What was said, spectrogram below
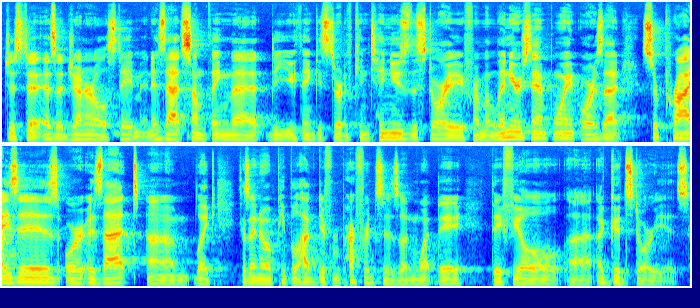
Just a, as a general statement, is that something that, that you think is sort of continues the story from a linear standpoint, or is that surprises, or is that um, like because I know people have different preferences on what they they feel uh, a good story is.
